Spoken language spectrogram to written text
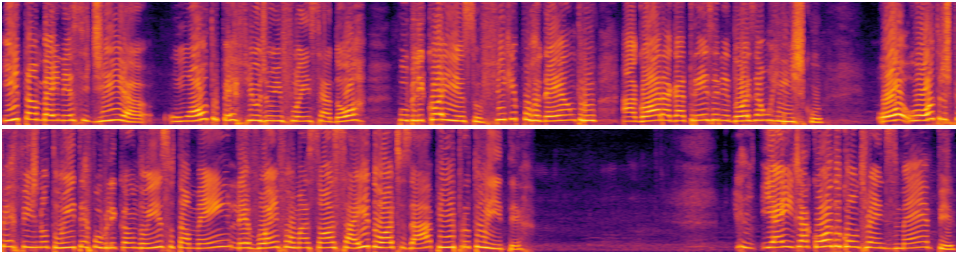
E também nesse dia, um outro perfil de um influenciador publicou isso. Fique por dentro, agora H3N2 é um risco. O, outros perfis no Twitter publicando isso também levou a informação a sair do WhatsApp e ir para o Twitter. E aí, de acordo com o Trendsmap,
